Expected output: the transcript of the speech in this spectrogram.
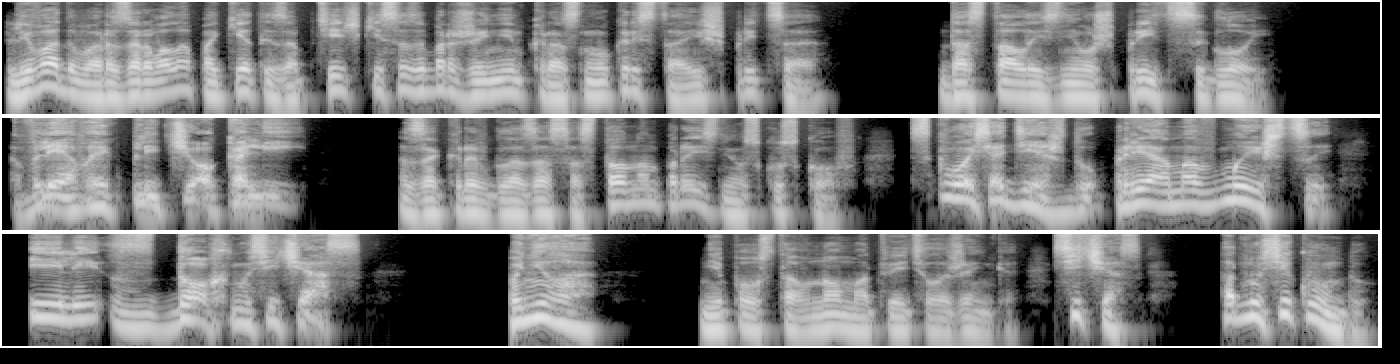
Левадова разорвала пакет из аптечки с изображением Красного Креста и шприца. Достала из него шприц с иглой. «В левое плечо кали!» Закрыв глаза со стоном, произнес Кусков. «Сквозь одежду, прямо в мышцы. Или сдохну сейчас. Поняла, не по-уставному ответила Женька. Сейчас. Одну секунду.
